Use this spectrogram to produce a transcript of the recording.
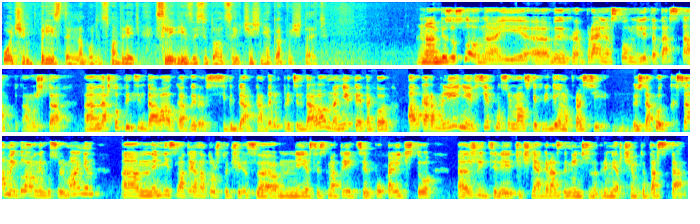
очень пристально будет смотреть, следить за ситуацией в Чечне, как вы считаете? Безусловно, и э, вы правильно вспомнили Татарстан, потому что на что претендовал Кадыров всегда. Кадыров претендовал на некое такое окормление всех мусульманских регионов России. То есть такой самый главный мусульманин, несмотря на то, что если смотреть по количеству жителей, Чечня гораздо меньше, например, чем Татарстан.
